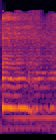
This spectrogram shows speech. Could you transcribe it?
Hey.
